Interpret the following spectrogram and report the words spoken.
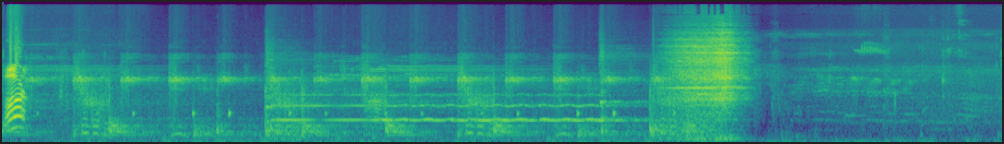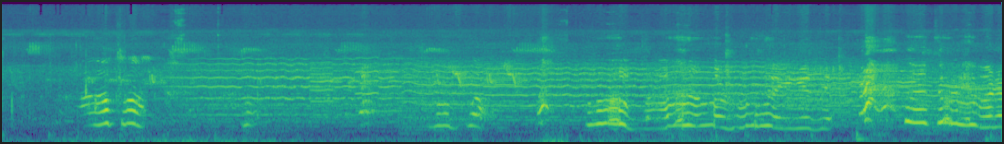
সর তুমি মনে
